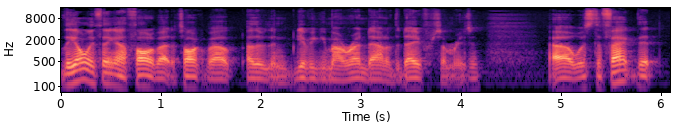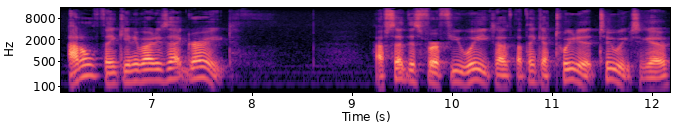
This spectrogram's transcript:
the only thing I thought about to talk about, other than giving you my rundown of the day for some reason, uh, was the fact that I don't think anybody's that great. I've said this for a few weeks. I, I think I tweeted it two weeks ago.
